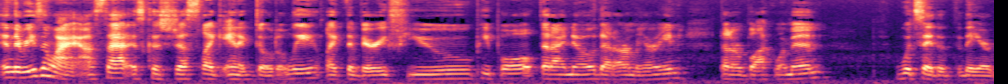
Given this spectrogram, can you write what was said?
And the reason why I ask that is because just like anecdotally, like the very few people that I know that are married that are black women would say that they are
